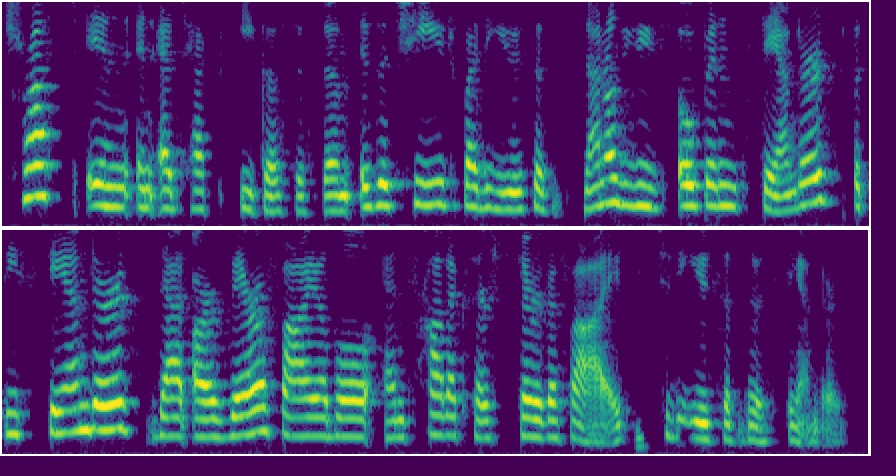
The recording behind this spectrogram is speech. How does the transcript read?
trust in an edtech ecosystem is achieved by the use of not only these open standards, but these standards that are verifiable and products are certified to the use of those standards.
